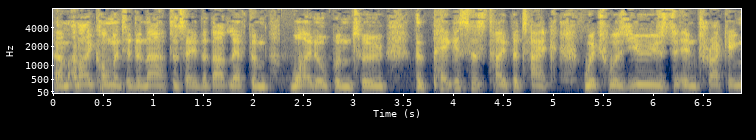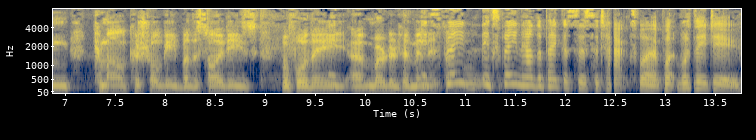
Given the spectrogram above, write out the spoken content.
Um, and I commented in that to say that that left them wide open to the Pegasus type attack, which was used in tracking Jamal Khashoggi by the Saudis before they uh, murdered him. In explain, explain how the Pegasus attacks work. What, what do they do?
